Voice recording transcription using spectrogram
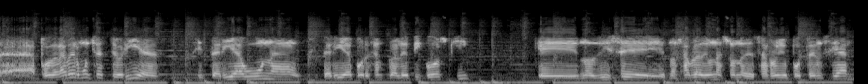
ah, podrá haber muchas teorías. Citaría una, citaría por ejemplo a Lev Vygotsky, que nos dice, nos habla de una zona de desarrollo potencial,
